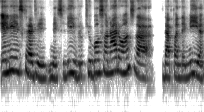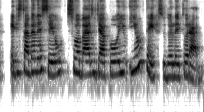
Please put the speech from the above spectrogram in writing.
Ele escreve nesse livro que o Bolsonaro, antes da, da pandemia, ele estabeleceu sua base de apoio em um terço do eleitorado.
